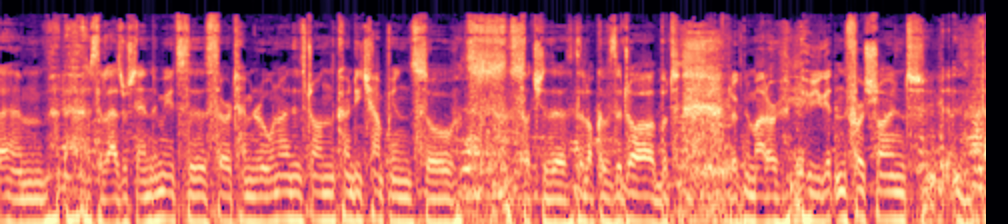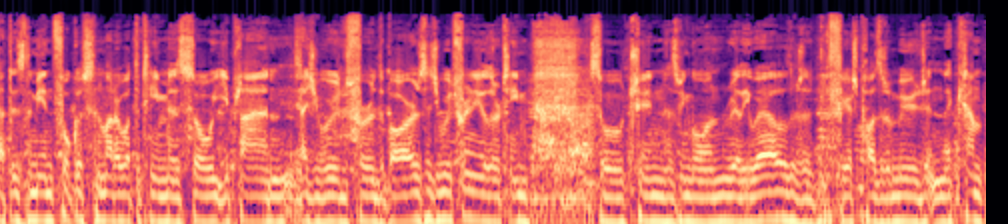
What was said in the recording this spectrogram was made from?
um, as the lads were saying to me, it's the third time in a row now they've drawn the county champions, so it's such the, the luck of the draw. But look, no matter who you get in the first round, that is the main focus, no matter what the team is. So you plan as you would for the Barrs, as you would for any other team. So training has been going really well. There's a fierce positive mood in the camp.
